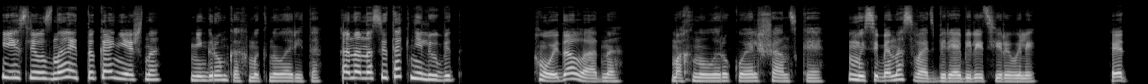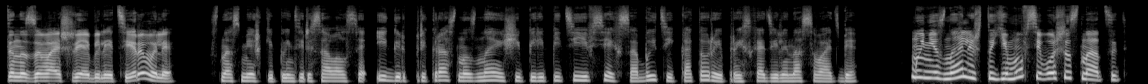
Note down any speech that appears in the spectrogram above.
«Если узнает, то, конечно», — негромко хмыкнула Рита. «Она нас и так не любит». «Ой, да ладно», — махнула рукой Альшанская. «Мы себя на свадьбе реабилитировали. «Это ты называешь реабилитировали?» С насмешкой поинтересовался Игорь, прекрасно знающий перипетии всех событий, которые происходили на свадьбе. «Мы не знали, что ему всего шестнадцать»,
